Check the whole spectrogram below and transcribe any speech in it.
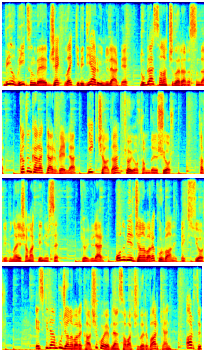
Will Wheaton ve Jack Black gibi diğer ünlüler de dublaj sanatçıları arasında. Kadın karakter Vella ilk çağda köy ortamında yaşıyor. Tabi buna yaşamak denirse. Köylüler onu bir canavara kurban etmek istiyor. Eskiden bu canavara karşı koyabilen savaşçıları varken artık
